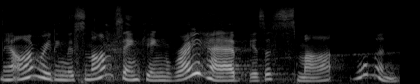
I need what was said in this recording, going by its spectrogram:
Now, I'm reading this and I'm thinking Rahab is a smart woman.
